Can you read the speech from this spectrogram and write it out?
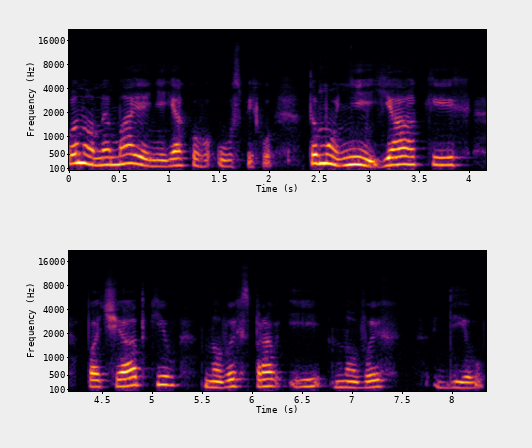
воно не має ніякого успіху. Тому ніяких початків нових справ і нових діл.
